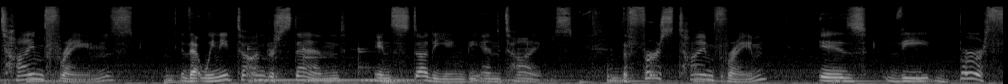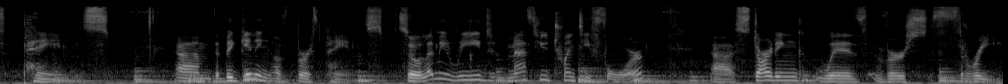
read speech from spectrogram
time frames that we need to understand in studying the end times. The first time frame is the birth pains, um, the beginning of birth pains. So let me read Matthew 24, uh, starting with verse 3.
